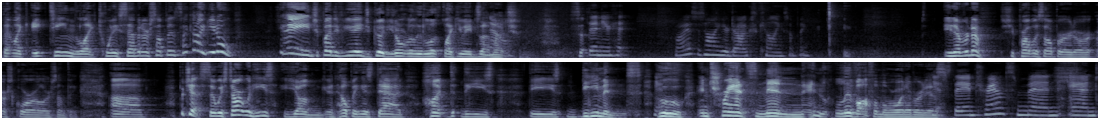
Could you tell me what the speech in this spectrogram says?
That like 18 to like 27 or something. It's like, oh, you don't you age, but if you age good, you don't really look like you age that No. much. Then you hit. Why does it sound like your dog's killing something? You never know. She probably saw a bird or, or squirrel or something. Um, but yes, so we start when he's young and helping his dad hunt these these demons who entrance men and live off them or whatever it is. Yes, they entrance men and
